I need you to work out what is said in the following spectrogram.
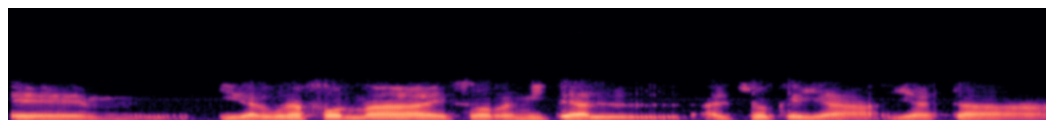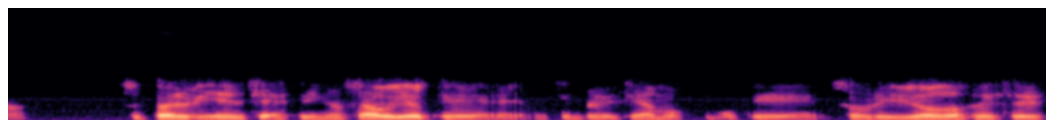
y de alguna forma eso remite al, al choque y a, y a esta supervivencia de este dinosaurio que siempre decíamos como que sobrevivió dos veces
